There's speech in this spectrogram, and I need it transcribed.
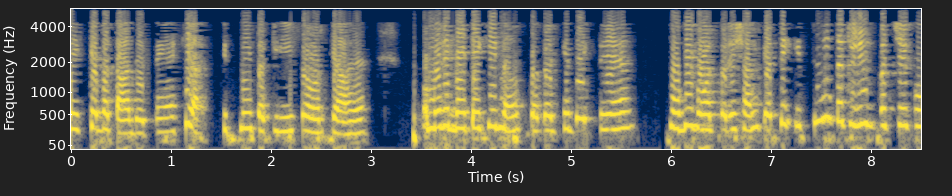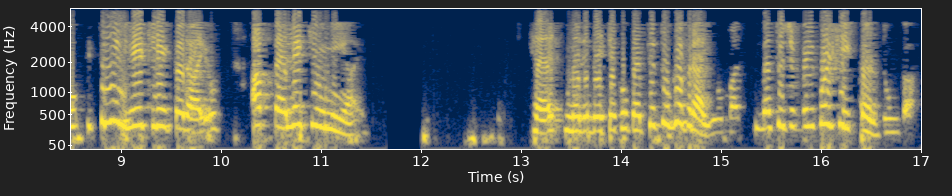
देख के बता देते हैं क्या कितनी तकलीफ़ है और क्या है। और मेरे बेटे की नर्व पकड़ के देखते हैं, वो भी बहुत परेशान करते इतनी तकलीफ़ बच्चे को, इतनी लेट लेकर हो आप पहले क्यों नहीं आए? है मेरे बेटे को कहते तू घबराइयो मत, मैं तुझे बिल्कुल ठीक कर दूँगा।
